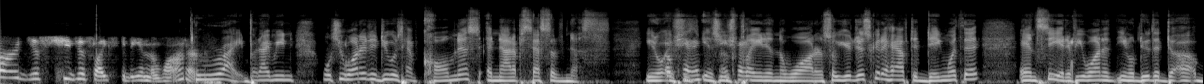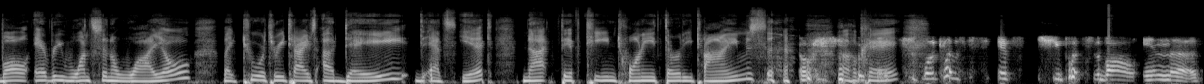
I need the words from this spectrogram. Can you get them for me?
Or just she just likes to be in the water. Right, but I mean, what she wanted to do is have calmness and not obsessiveness. You know, if she's, if she's okay. playing in the water, so you're just going to have to ding with it and see it. If you want to, you know, do the uh, ball every once in a while, like two or three times a day, that's it. Not 15, 20, 30 times. Okay. Okay. Well, because if she puts the ball in the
